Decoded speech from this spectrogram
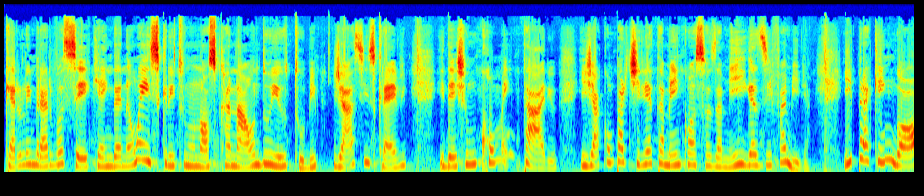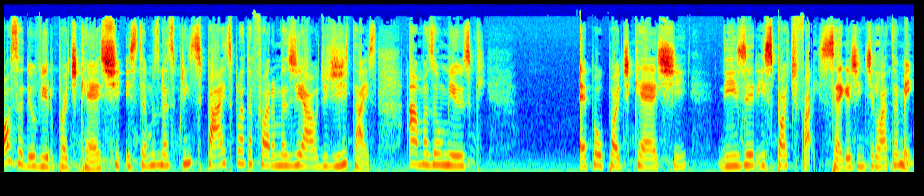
quero lembrar você que ainda não é inscrito no nosso canal do YouTube, já se inscreve e deixa um comentário e já compartilha também com as suas amigas e família. E para quem gosta de ouvir o podcast, estamos nas principais plataformas de áudio digitais: Amazon Music, Apple Podcast, Deezer e Spotify. Segue a gente lá também.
